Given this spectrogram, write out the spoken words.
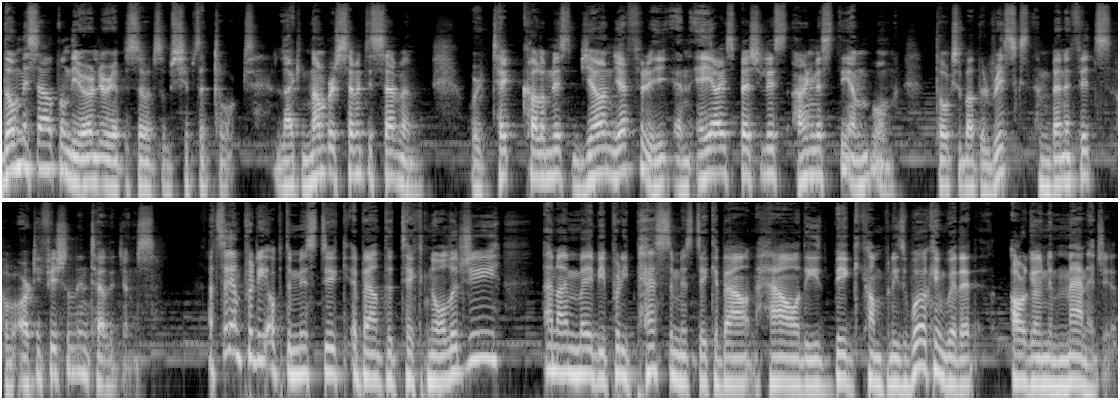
Don't miss out on the earlier episodes of Schibsted Talks, like number 77, where tech columnist Björn Jeffery and AI specialist Agnes Stenbom talks about the risks and benefits of artificial intelligence. I'd say I'm pretty optimistic about the technology, and I may be pretty pessimistic about how these big companies working with it are going to manage it.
